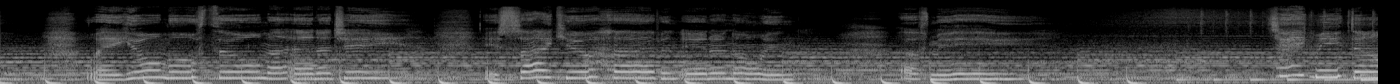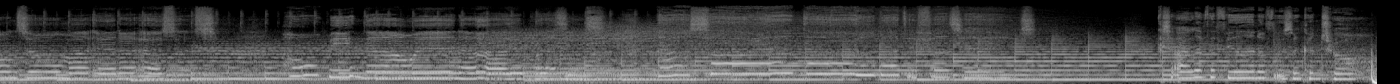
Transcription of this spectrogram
Way you move through my energy. It's like you have an inner losing control.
